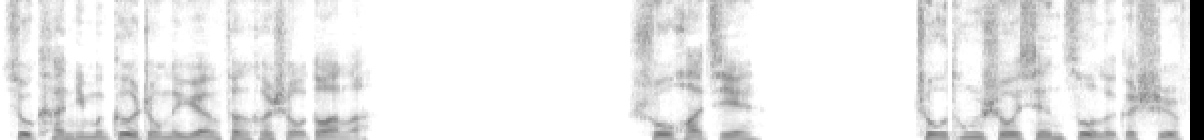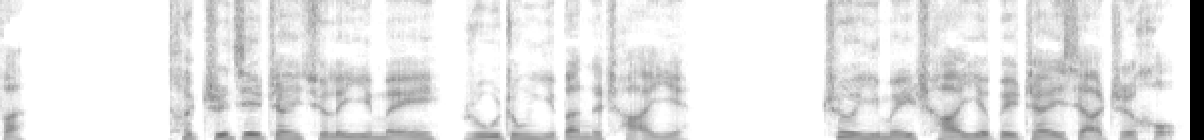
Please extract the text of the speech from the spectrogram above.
就看你们各种的缘分和手段了。”说话间，周通首先做了个示范，他直接摘取了一枚如钟一般的茶叶。这一枚茶叶被摘下之后。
